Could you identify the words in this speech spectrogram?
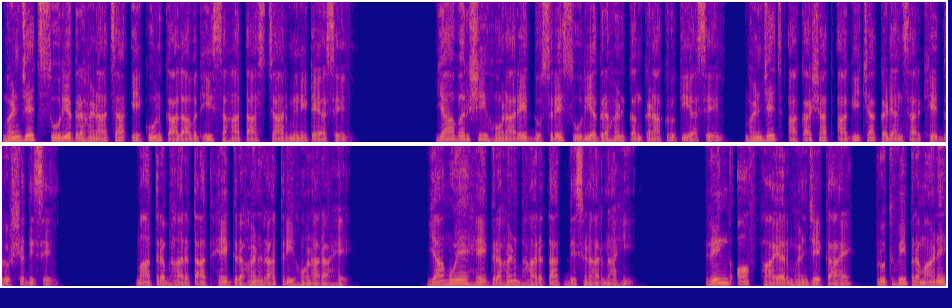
म्हणजेच सूर्यग्रहणाचा एकूण कालावधी सहा तास चार मिनिटे असेल. यावर्षी होणारे दुसरे सूर्यग्रहण कंकणाकृती असेल म्हणजेच आकाशात आगीच्या कड्यांसारखे दृश्य दिसेल. मात्र भारतात हे ग्रहण रात्री होणार आहे. यामुळे हे ग्रहण भारतात दिसणार नाही. रिंग ऑफ फायर म्हणजे काय? पृथ्वीप्रमाणे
